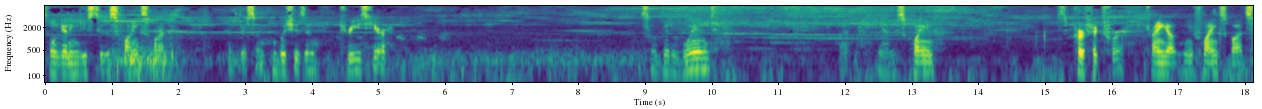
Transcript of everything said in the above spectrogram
Still getting used to this flying spot. There's some bushes and trees here. A bit of wind. But yeah, this plane is perfect for trying out new flying spots.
